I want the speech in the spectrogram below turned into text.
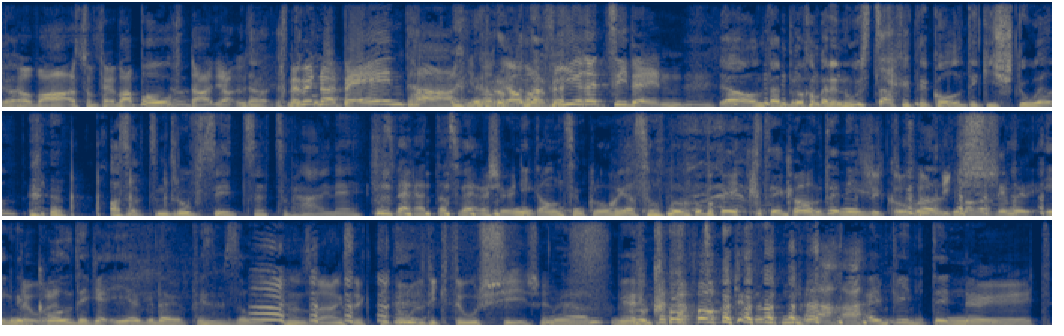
ja. was? Also für was braucht das? Ja, Ja, ich wir müssen noch eine Band haben. Ja, ja was feiern sie denn? Ja, und dann brauchen wir einen Auszeichnung, den goldigen Stuhl. Also, zum draufsitzen, zum Heimnehmen. Das wäre, das wäre eine schöne ganz und Gloria Sommerrubrik, der goldene Stuhl. Wir machen immer irgendeinen goldigen irgendetwas im Sommer. Solange es die goldige Dusche ist. Ja. Ja, wir, Nein, bitte nicht.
